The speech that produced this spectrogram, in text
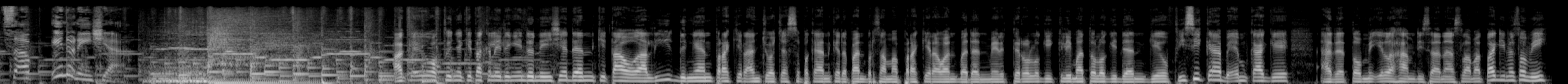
WhatsApp Indonesia. Oke, waktunya kita keliling Indonesia dan kita awali dengan perakiraan cuaca sepekan ke depan bersama perakirawan Badan Meteorologi, Klimatologi, dan Geofisika BMKG. Ada Tommy Ilham di sana. Selamat pagi, Mas Tommy.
